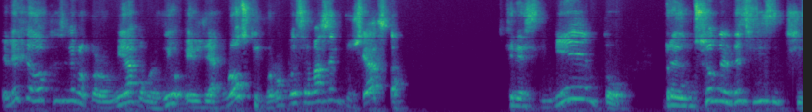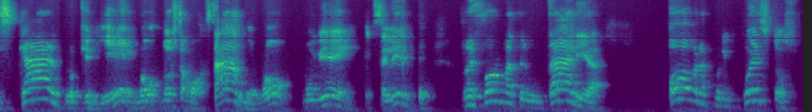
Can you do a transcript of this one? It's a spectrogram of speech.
El eje 2, que es la economía, como les digo, el diagnóstico no puede ser más entusiasta. Crecimiento, reducción del déficit fiscal, pero qué bien, no, no estamos gastando, ¿no? Muy bien, excelente. Reforma tributaria, obras por impuestos.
